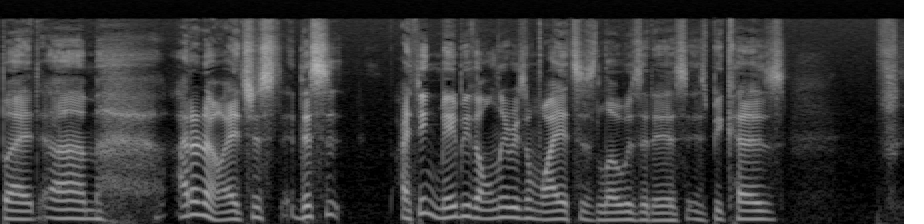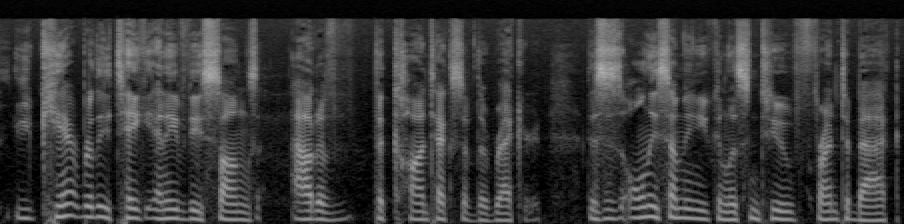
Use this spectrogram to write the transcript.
But um, I don't know. It's just this is. I think maybe the only reason why it's as low as it is is because you can't really take any of these songs out of the context of the record. This is only something you can listen to front to back.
